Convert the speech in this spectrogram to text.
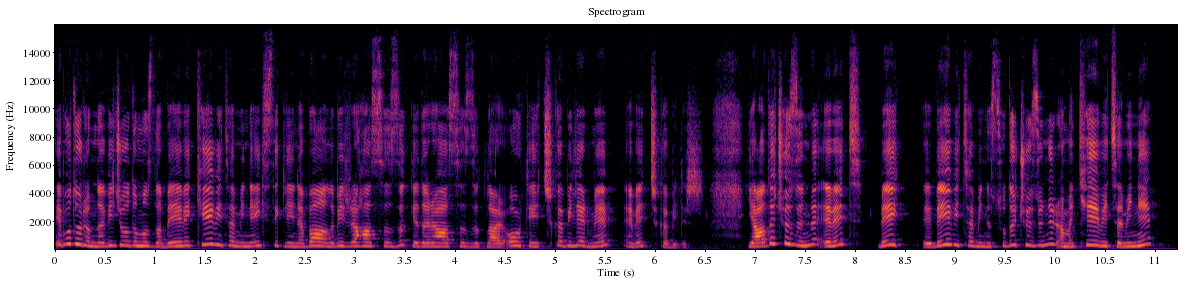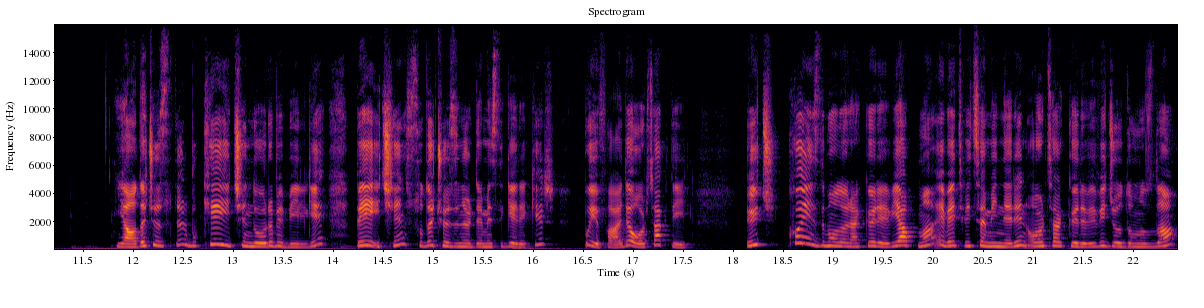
E bu durumda vücudumuzda B ve K vitamini eksikliğine bağlı bir rahatsızlık ya da rahatsızlıklar ortaya çıkabilir mi? Evet çıkabilir. Yağda çözünme evet B, e, B vitamini suda çözünür ama K vitamini yağda çözünür. Bu K için doğru bir bilgi. B için suda çözünür demesi gerekir. Bu ifade ortak değil. 3. Koenzim olarak görev yapma. Evet vitaminlerin ortak görevi vücudumuzda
